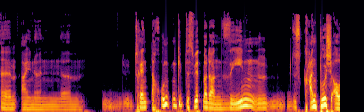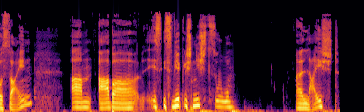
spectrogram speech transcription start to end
ähm, einen ähm, Trend nach unten gibt. Das wird man dann sehen. Das kann durchaus sein. Ähm, aber es ist wirklich nicht so äh, leicht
